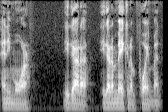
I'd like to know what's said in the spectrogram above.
anymore. You gotta you gotta make an appointment.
